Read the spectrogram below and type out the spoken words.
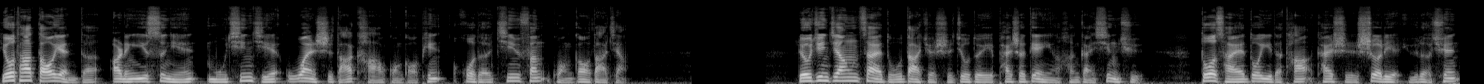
由他导演的2014年母亲节万事打卡广告片获得金帆广告大奖。刘军江在读大学时就对拍摄电影很感兴趣，多才多艺的他开始涉猎娱乐圈，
